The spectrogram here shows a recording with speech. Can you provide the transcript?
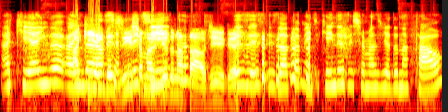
Aqui ainda, ainda, Aqui ainda existe acredita, a magia do Natal, diga. Exatamente, aqui ainda existe a magia do Natal.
